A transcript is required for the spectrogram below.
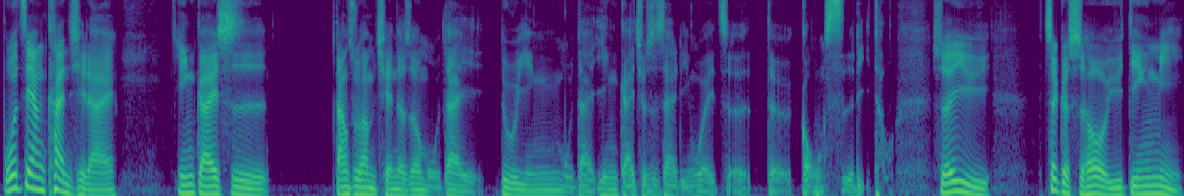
不过这样看起来，应该是当初他们签的时候，母带录音母带应该就是在林伟哲的公司里头，所以这个时候于丁密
